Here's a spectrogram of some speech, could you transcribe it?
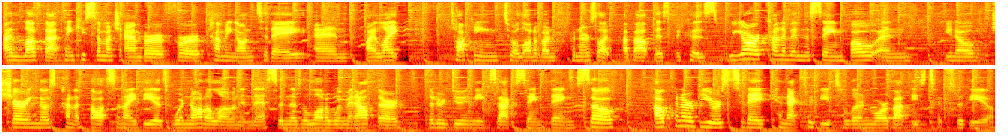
i love that. Thank you so much amber for coming on today. And i like talking to a lot of entrepreneurs like about this because we are kind of in the same boat and you know sharing those kind of thoughts and ideas. We're not alone in this and there's a lot of women out there that are doing the exact same thing. So how can our viewers today connect with you to learn more about these tips with you?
